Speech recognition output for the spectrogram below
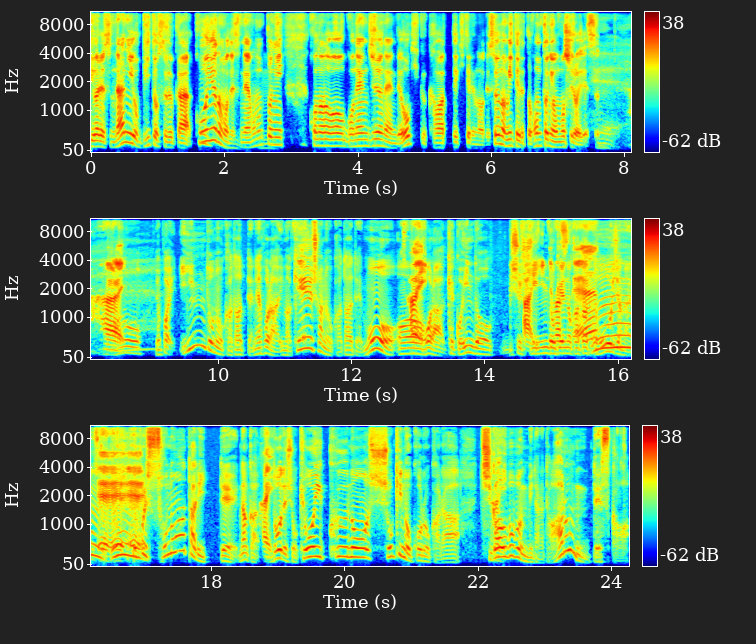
いわゆる何を美とするか、こういうのもですね、うん、本当にこの5年、10年で大きく変わってきてるので、そういうのを見てると本当に面白いです。はい、やっぱりインドの方ってねほら今経営者の方でも、はい、ほら結構インド出身、はい、インド系の方って多いじゃないですか、ね、やっぱりそのあたりってなんかどうでしょう、教育の初期の頃から違う部分みたいなのってあるんですか、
